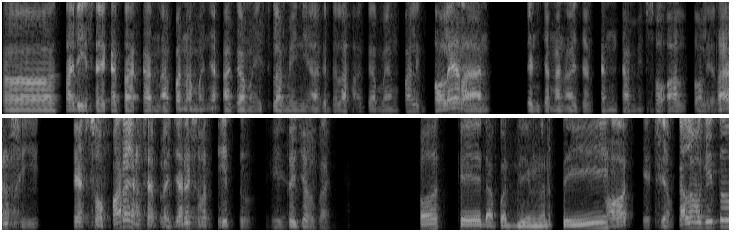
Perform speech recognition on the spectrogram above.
uh, tadi saya katakan apa namanya agama Islam ini adalah agama yang paling toleran dan jangan ajarkan kami soal toleransi. Ya so far yang saya pelajari seperti itu. Iya. Itu jawabannya. Oke, dapat dimengerti. Oke, siap. Kalau begitu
